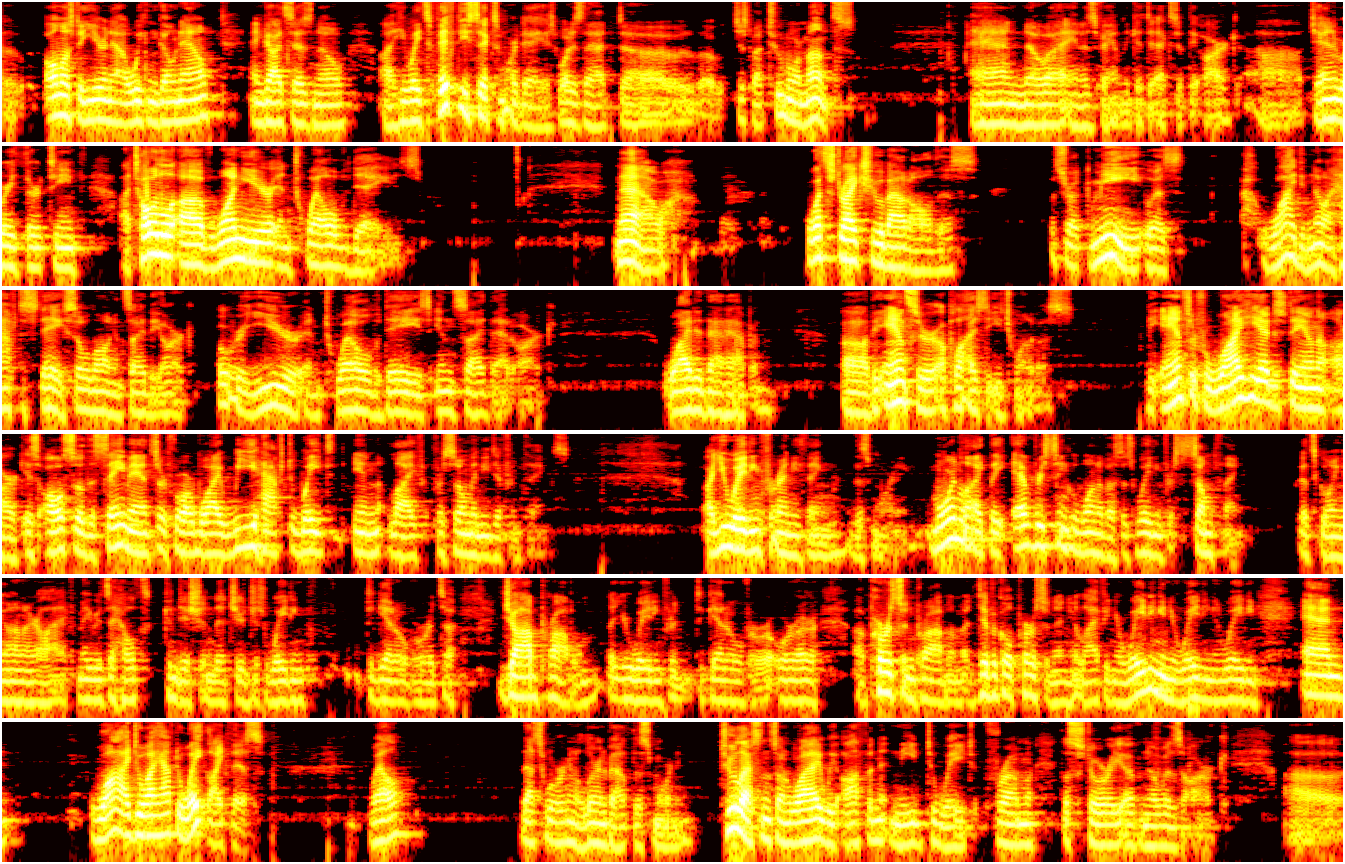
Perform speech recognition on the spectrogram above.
almost a year now, we can go now. And God says no. Uh, he waits 56 more days. What is that? Uh, just about two more months. And Noah and his family get to exit the ark. Uh, January 13th, a total of one year and 12 days. Now, what strikes you about all of this? What struck me was why did Noah have to stay so long inside the ark? over a year and 12 days inside that ark. Why did that happen? Uh, the answer applies to each one of us. The answer for why he had to stay on the ark is also the same answer for why we have to wait in life for so many different things. Are you waiting for anything this morning? More than likely, every single one of us is waiting for something that's going on in our life. Maybe it's a health condition that you're just waiting to get over, or it's a job problem that you're waiting for to get over, or a, a person problem, a difficult person in your life, and you're waiting and you're waiting and waiting. And why do I have to wait like this? Well, that's what we're going to learn about this morning. Two lessons on why we often need to wait from the story of Noah's Ark. Uh,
